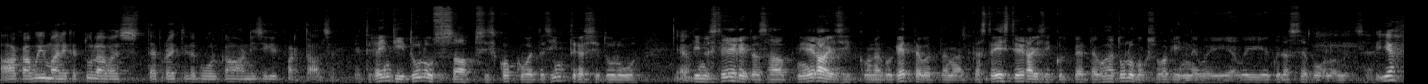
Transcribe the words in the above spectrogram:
aga võimalik, et tulevaste projektide puhul ka on isegi kvartaalsed. et renditulust saab siis kokkuvõttes intressitulu et investeerida saab nii eraisikuna nagu kui ka ettevõttena, et kas te Eesti eraisikult peate kohe tulumaksu ka kinni või, või kuidas see pool on üldse? jah,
